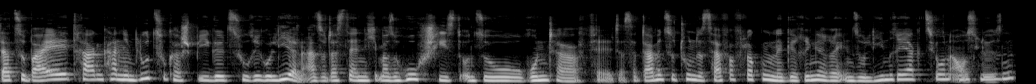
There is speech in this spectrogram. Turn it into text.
dazu beitragen kann, den Blutzuckerspiegel zu regulieren. Also, dass der nicht immer so hoch schießt und so runterfällt. Das hat damit zu tun, dass Haferflocken eine geringere Insulinreaktion auslösen.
